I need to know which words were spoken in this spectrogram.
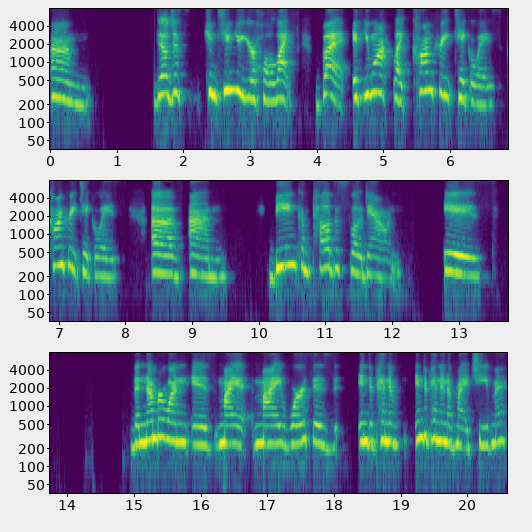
um they'll just continue your whole life. But if you want like concrete takeaways, concrete takeaways of um being compelled to slow down is the number one is my my worth is independent independent of my achievement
